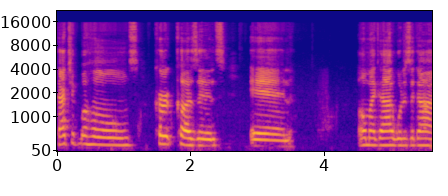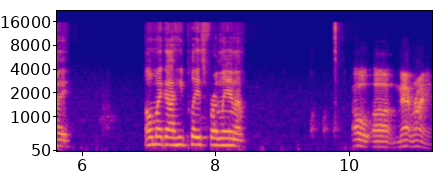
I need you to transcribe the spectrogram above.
Patrick Mahomes, Kirk Cousins, and oh my God, what is the guy? Oh my God, he plays for Atlanta. Oh, uh, Matt Ryan.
